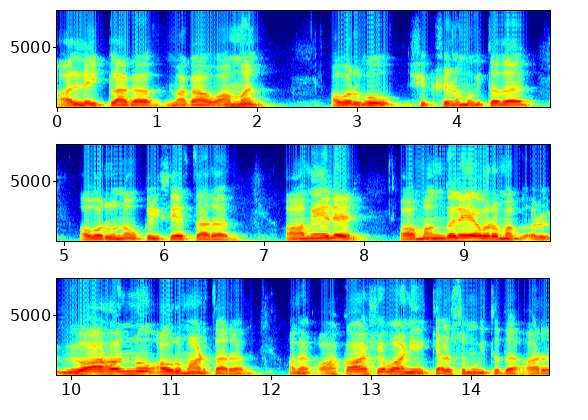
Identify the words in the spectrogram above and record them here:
ಅಲ್ಲಿ ಇಟ್ಲಾಗ ಮಗ ವಾಮನ್, ಅವ್ರಿಗೂ ಶಿಕ್ಷಣ ಮುಗಿತದೆ. ಅವರು ನೌಕರಿ ಸೇರ್ತಾರೆ. ಆಮೇಲೆ ಆ ಮಂಗಲೆಯವರ ಮಗ, ವಿವಾಹವನ್ನು ಅವರು ಮಾಡ್ತಾರೆ. ಆಮೇಲೆ ಆಕಾಶವಾಣಿಯ ಕೆಲಸ ಮುಗಿತದೆ. ಅವರ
